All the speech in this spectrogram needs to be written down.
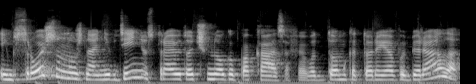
им срочно нужно, они в день устраивают очень много показов. И вот дом, который я выбирала,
